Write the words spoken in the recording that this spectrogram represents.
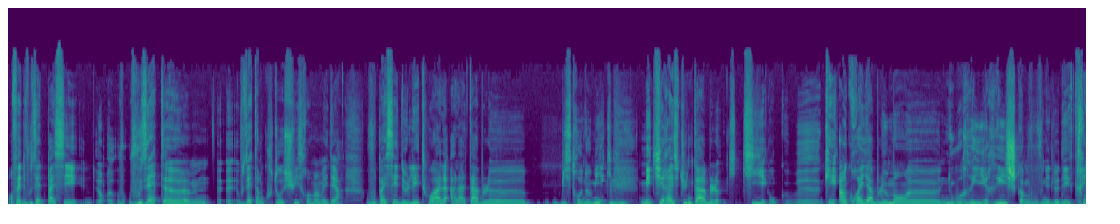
En fait, vous êtes passé, vous êtes, euh, vous êtes un couteau suisse, Romain Médère. Vous passez de l'étoile à la table euh, bistronomique, mhm. mais qui reste une table qui, euh, qui, est incroyablement nourrie, riche, comme vous venez de le décrire.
